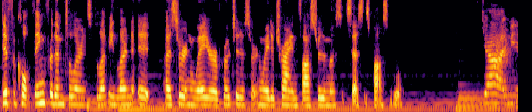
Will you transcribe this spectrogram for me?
difficult thing for them to learn. So let me learn it a certain way or approach it a certain way to try and foster the most success as possible. Yeah i mean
